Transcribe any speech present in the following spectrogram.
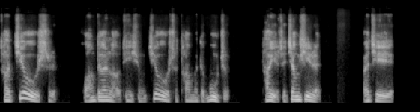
他就是。黄德恩老弟兄就是他们的牧者，他也是江西人，而且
